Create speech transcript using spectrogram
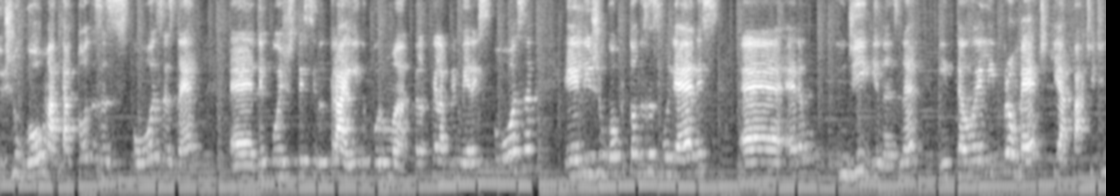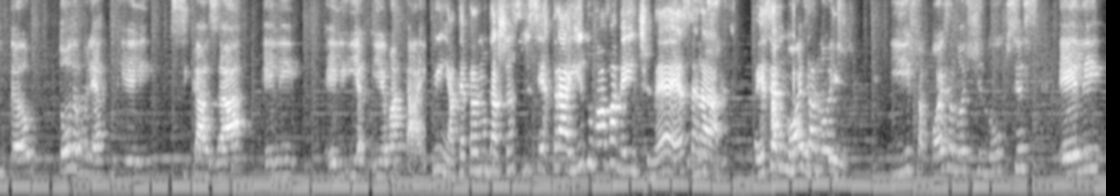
julgou matar todas as esposas, né? É, depois de ter sido traído por uma, pela, pela, primeira esposa, ele julgou que todas as mulheres é, eram indignas, né? Então ele promete que a partir de então, toda mulher com que ele se casar, ele ele ia, ia matar. Sim, até para não dar chance de ser traído novamente, né? Essa era Esse era após a noite. Isso, após a noite de núpcias, ele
